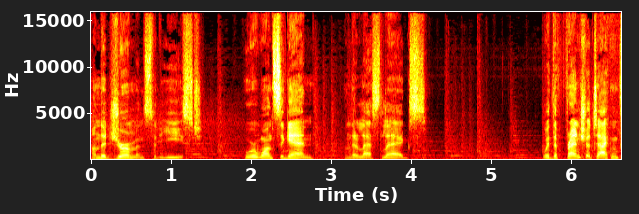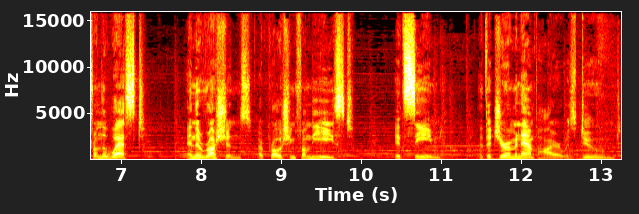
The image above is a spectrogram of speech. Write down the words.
on the Germans to the east, who were once again on their last legs. With the French attacking from the west and the Russians approaching from the east, it seemed that the German Empire was doomed.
